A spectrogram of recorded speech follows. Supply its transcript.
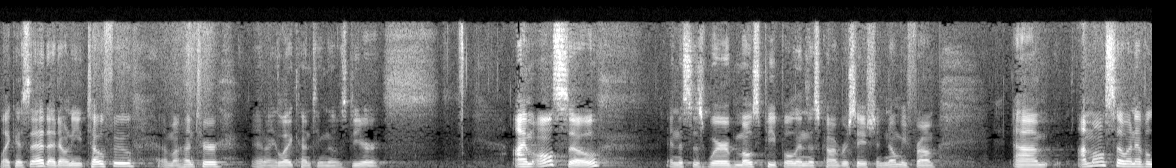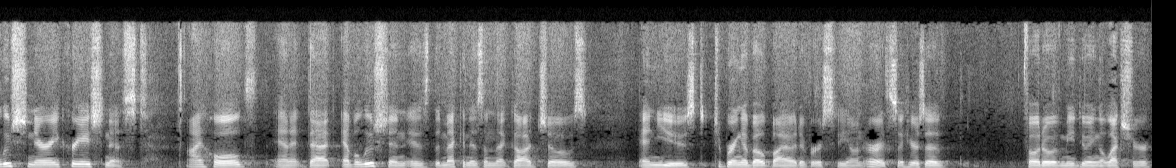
Like I said, I don't eat tofu. I'm a hunter, and I like hunting those deer. I'm also, and this is where most people in this conversation know me from, um, I'm also an evolutionary creationist. I hold that evolution is the mechanism that God chose and used to bring about biodiversity on Earth. So here's a photo of me doing a lecture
